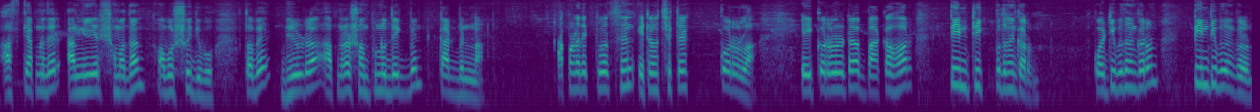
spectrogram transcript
আজকে আপনাদের, আমি এর সমাধান অবশ্যই দিব। তবে ভিডিওটা আপনারা সম্পূর্ণ দেখবেন, কাটবেন না। আপনারা দেখতে পাচ্ছেন, এটা হচ্ছে একটা করলা। এই করলাটা বাঁকা হওয়ার তিনটি প্রধান কারণ। কয়টি প্রধান কারণ? তিনটি প্রধান কারণ।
